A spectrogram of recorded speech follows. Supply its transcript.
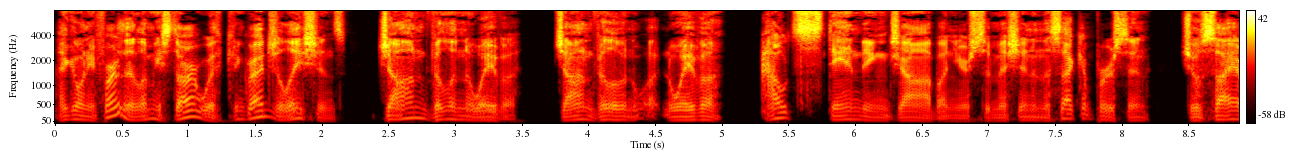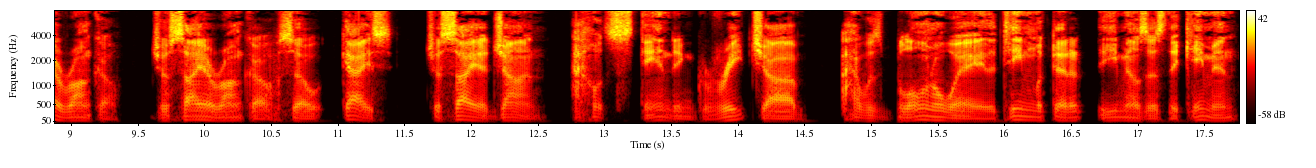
I go any further, let me start with congratulations, John Villanueva. John Villanueva outstanding job on your submission. And the second person, Josiah Ronco. Josiah Ronco. So guys, Josiah, John, outstanding. Great job. I was blown away. The team looked at it, the emails as they came in.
